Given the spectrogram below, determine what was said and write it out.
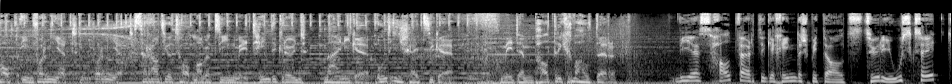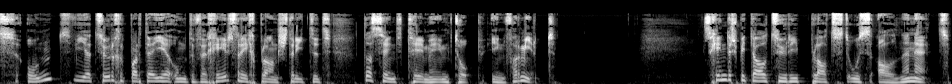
Top informiert. Das Radio Top Magazin mit Hintergrund, Meinungen und Einschätzungen mit dem Patrick Walter. Wie das halbfertige Kinderspital in Zürich aussieht und wie die Zürcher Parteien um den Verkehrsrichtplan streiten, das sind Themen im Top informiert. Das Kinderspital Zürich platzt aus allen Nähten.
